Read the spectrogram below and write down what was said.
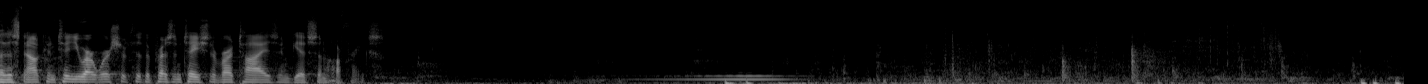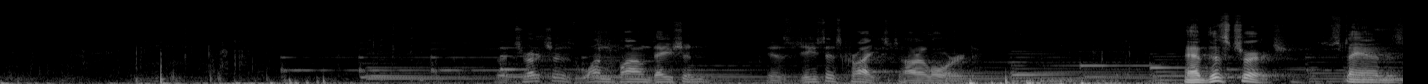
Let us now continue our worship through the presentation of our tithes and gifts and offerings. The church's one foundation is Jesus Christ our Lord. And this church stands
